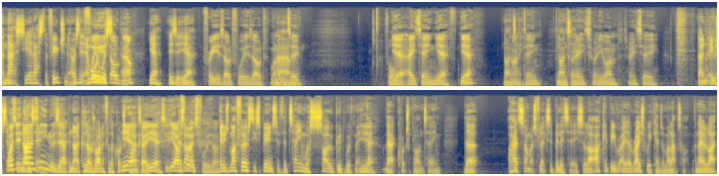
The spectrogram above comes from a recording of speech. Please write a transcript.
and that's yeah, that's the future now, isn't it? And Four we years always said old now. Yeah, is it? Yeah, Three years old, four years old, one of Um, the two. four, Yeah, 18. Yeah, yeah. 19, 19, 19. 20, 21, 22. No, it was, set Was up it in 19, was set it? up in Because I was riding for the Quattro Plant Yeah, okay, team. yeah. So, yeah, I 'Cause thought I- it was four years old. It was my first experience of the team were so good with me, Yeah. that, that Quattro Plant team, that I had so much flexibility. So like I could be ra- at race weekends on my laptop, and they were like,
